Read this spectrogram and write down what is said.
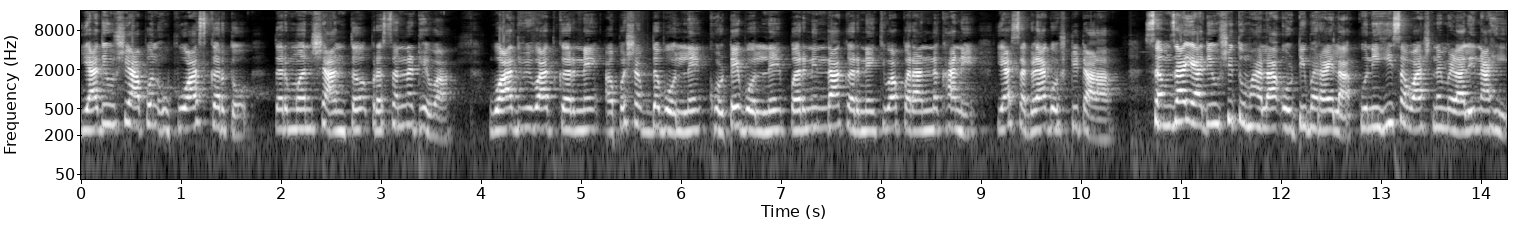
या दिवशी आपण उपवास करतो तर मन शांत प्रसन्न ठेवा. वादविवाद करणे अपशब्द बोलणे खोटे बोलणे परनिंदा करणे किंवा परान्न खाणे या सगळ्या गोष्टी टाळा. समजा या दिवशी तुम्हाला ओटी भरायला कुणीही सवाष्ण मिळाली नाही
